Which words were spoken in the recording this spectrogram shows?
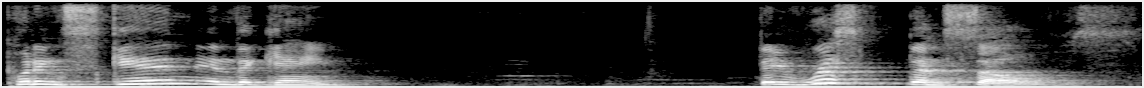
putting skin in the game. They risked themselves,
